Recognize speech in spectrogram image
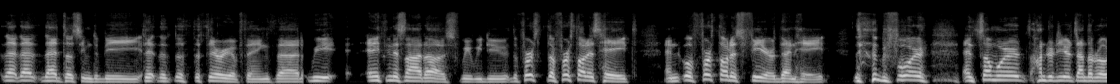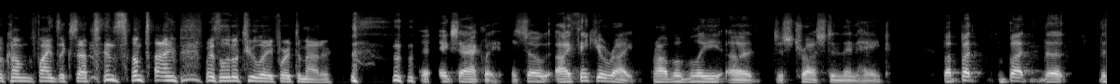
that that that does seem to be the, the, the, theory of things that we anything that's not us we we do the first the first thought is hate and well first thought is fear then hate before and somewhere 100 years down the road come finds acceptance sometime when it's a little too late for it to matter. Exactly. So i think you're right. Probably uh distrust and then hate. But but but the the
